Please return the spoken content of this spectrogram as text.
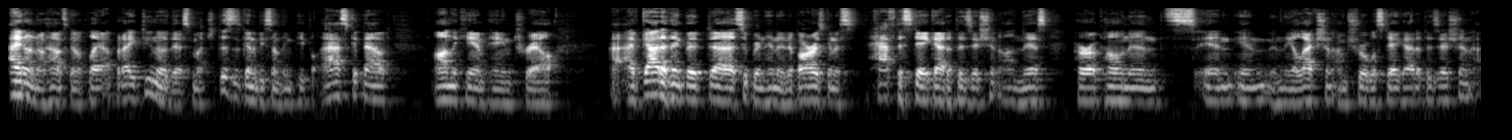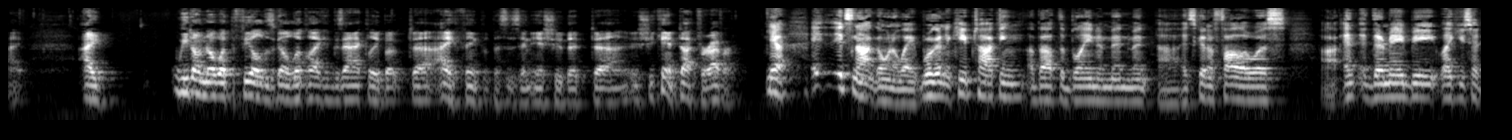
I don't know how it's going to play out, but I do know this much. This is going to be something people ask about on the campaign trail. I've got to think that uh, Superintendent Ybarra is going to have to stake out a position on this. Her opponents in, in, in the election, I'm sure, will stake out a position. I, I we don't know what the field is going to look like exactly, but uh, I think that this is an issue that uh, she can't duck forever. Yeah, it, it's not going away. We're going to keep talking about the Blaine Amendment. Uh, it's going to follow us. Uh, and there may be, like you said,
